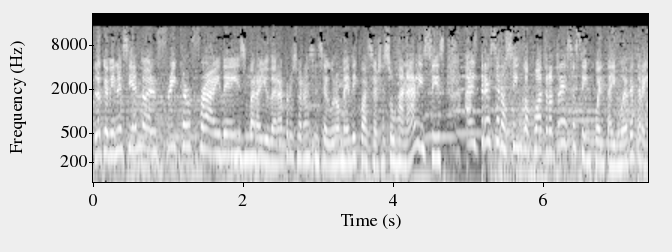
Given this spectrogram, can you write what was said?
lo que viene siendo el Freaker Fridays para ayudar a personas sin seguro médico a hacerse sus análisis al 305-413-5930.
